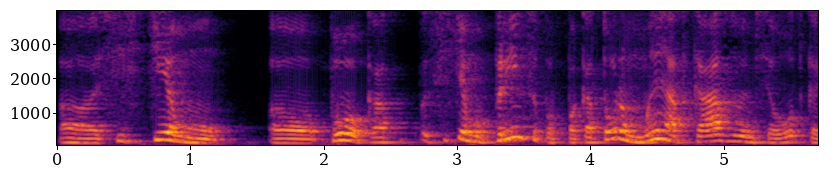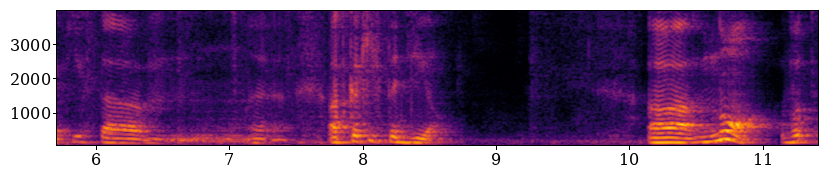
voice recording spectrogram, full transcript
а, систему, по, систему принципов, по которым мы отказываемся от каких-то от каких-то дел. А, но, вот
